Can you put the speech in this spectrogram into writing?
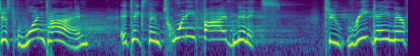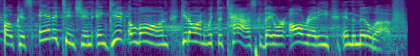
just one time, it takes them 25 minutes to regain their focus and attention and get along, get on with the task they were already in the middle of.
